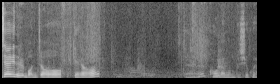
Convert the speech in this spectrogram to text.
디자인을 먼저 할게요. 자, 거울 한번 보시고요.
